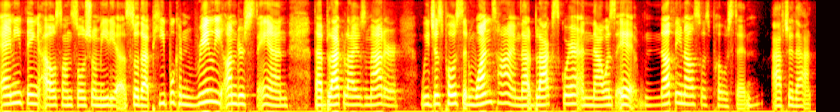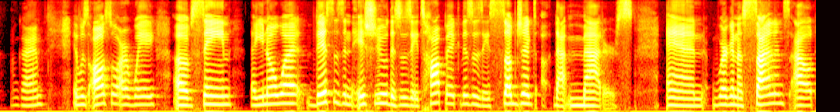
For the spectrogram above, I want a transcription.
anything else on social media so that people can really understand that Black Lives Matter. We just posted one time that black square and that was it. Nothing else was posted after that. Okay. It was also our way of saying that, you know what, this is an issue, this is a topic, this is a subject that matters and we're going to silence out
